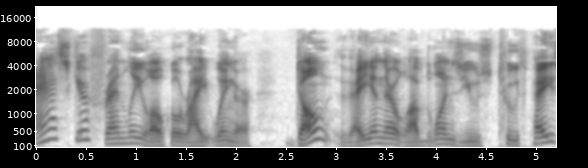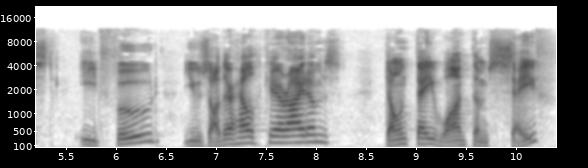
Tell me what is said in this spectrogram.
ask your friendly local right winger don't they and their loved ones use toothpaste, eat food, use other health care items? Don't they want them safe?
